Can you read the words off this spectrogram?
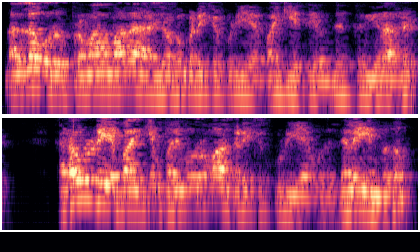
நல்ல ஒரு பிரமாதமான யோகம் கிடைக்கக்கூடிய பாக்கியத்தை வந்து பெறுகிறார்கள் கடவுளுடைய பாக்கியம் பரிபூர்ணமாக கிடைக்கக்கூடிய ஒரு நிலை என்பதும்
